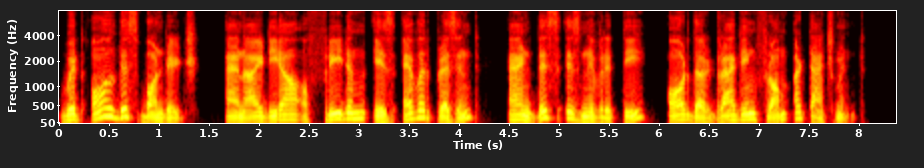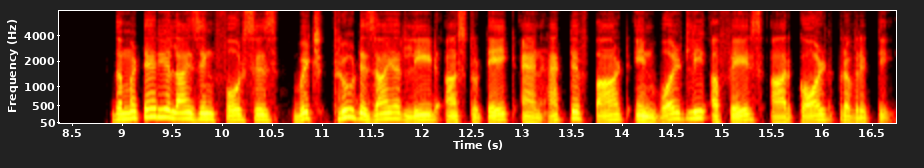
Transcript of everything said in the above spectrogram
with all this bondage, an idea of freedom is ever present, and this is nivritti, or the dragging from attachment. The materializing forces which through desire lead us to take an active part in worldly affairs are called pravritti.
